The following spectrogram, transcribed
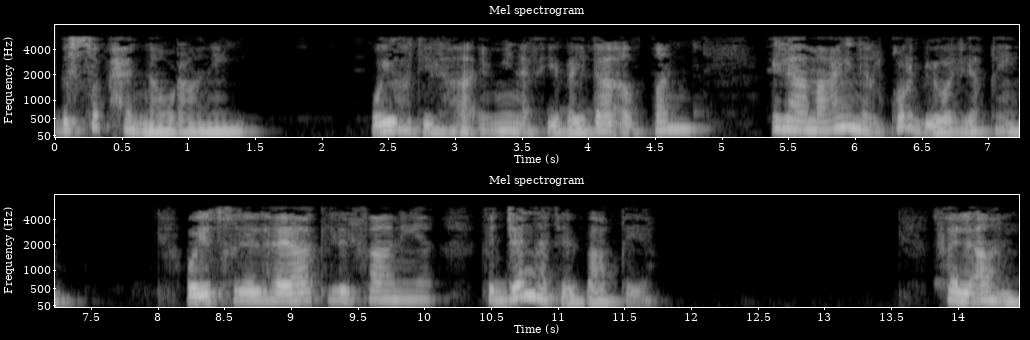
بالصبح النوراني ويهدي الهائمين في بيداء الظن إلى معين القرب واليقين ويدخل الهياكل الفانية في الجنة الباقية. فالآن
